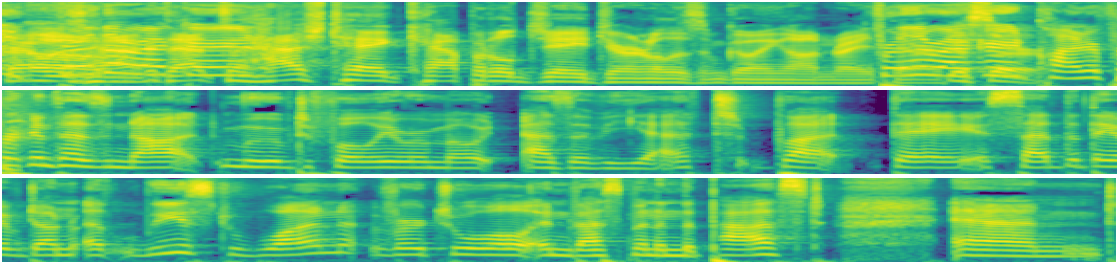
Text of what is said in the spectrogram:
That was ha- that's a hashtag capital J journalism going on right For there. the record, yes, Kleiner Perkins has not moved fully remote as of yet, but they said that they have done at least one virtual investment in the past and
